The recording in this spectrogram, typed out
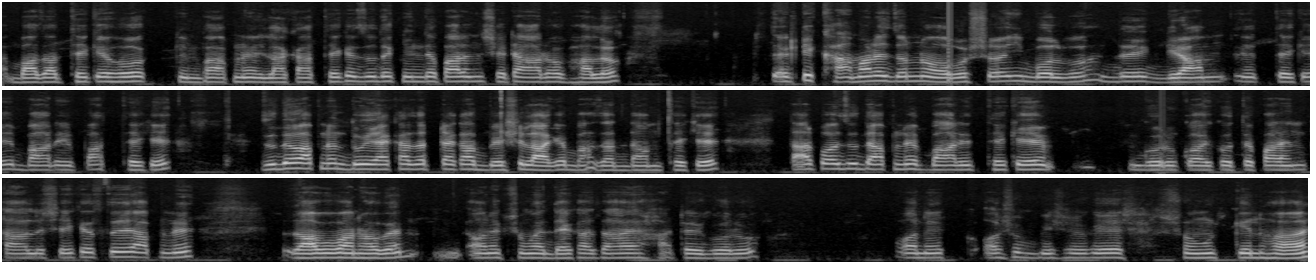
বাজার থেকে হোক কিংবা আপনার এলাকা থেকে যদি কিনতে পারেন সেটা আরও ভালো। একটি খামারের জন্য অবশ্যই বলব যে গ্রামের থেকে বাড়ির পাশ থেকে যদিও আপনার ২-১,০০০ টাকা বেশি লাগে বাজার দাম থেকে। তারপর যদি আপনি বাড়ির থেকে গরু ক্রয় করতে পারেন তাহলে সেক্ষেত্রে আপনি লাভবান হবেন। অনেক সময় দেখা যায় হাটের গরু অনেক অসুখ-বিসুখের সম্মুখীন হয়।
